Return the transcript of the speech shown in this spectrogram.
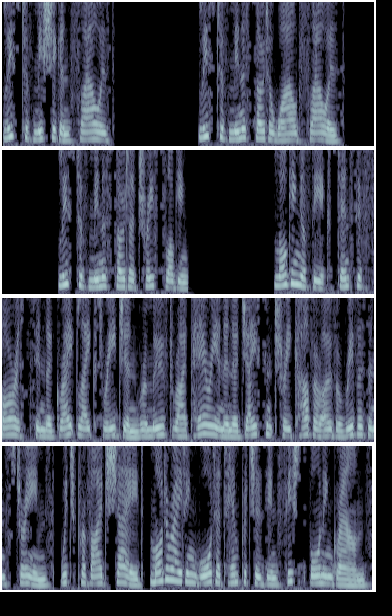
List of Michigan flowers. List of Minnesota wildflowers. List of Minnesota tree slogging. Logging of the extensive forests in the Great Lakes region removed riparian and adjacent tree cover over rivers and streams, which provide shade, moderating water temperatures in fish spawning grounds.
